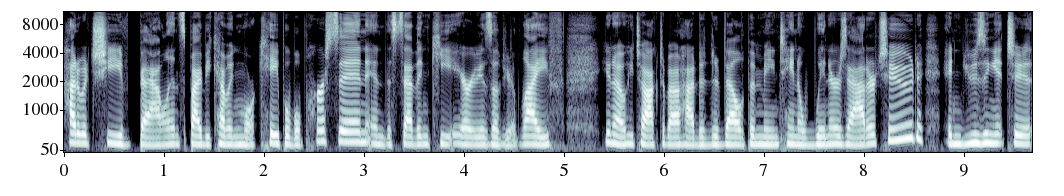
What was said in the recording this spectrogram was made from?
how to achieve balance by becoming more capable person in the seven key areas of your life. You know, he talked about how to develop and maintain a winner's attitude and using it to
